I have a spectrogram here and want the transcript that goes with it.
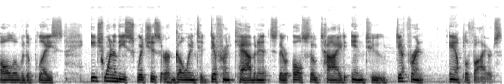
all over the place. Each one of these switches are going to different cabinets. They're also tied into different amplifiers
